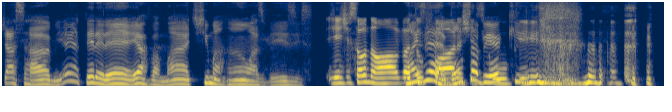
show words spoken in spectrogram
já sabe. É tereré, erva mate, chimarrão, às vezes. Gente, sou nova, Mas tô é, fora, bom saber desculpe.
